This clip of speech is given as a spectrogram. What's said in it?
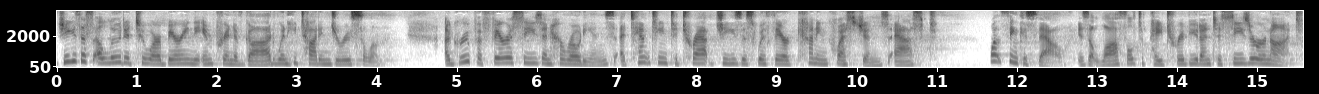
Jesus alluded to our bearing the imprint of God when he taught in Jerusalem a group of Pharisees and Herodians, attempting to trap Jesus with their cunning questions, asked, What thinkest thou? Is it lawful to pay tribute unto Caesar or not?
